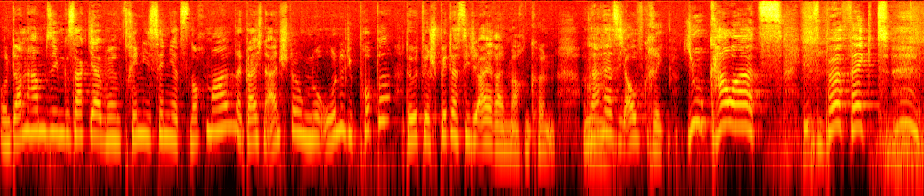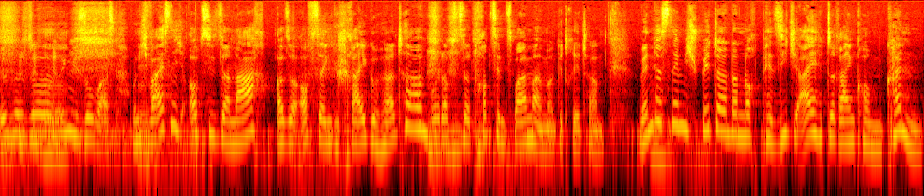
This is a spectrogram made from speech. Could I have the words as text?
Und dann haben sie ihm gesagt, ja, wir drehen die Szene jetzt nochmal in der gleichen Einstellung, nur ohne die Puppe, damit wir später CGI reinmachen können. Und dann hat er sich aufgeregt. You cowards! It's perfect! Das ist so, irgendwie sowas. Und ich weiß nicht, ob sie danach, also auf sein Geschrei gehört haben oder ob sie da trotzdem zweimal immer gedreht haben. Wenn das nämlich später dann noch per CGI hätte reinkommen können,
